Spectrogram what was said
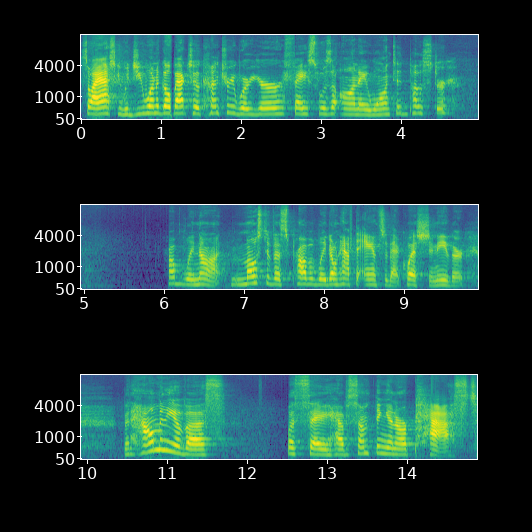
So I ask you, would you want to go back to a country where your face was on a wanted poster? Probably not. Most of us probably don't have to answer that question either. But how many of us, let's say, have something in our past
